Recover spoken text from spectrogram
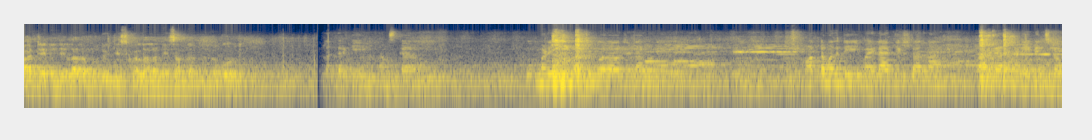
పార్టీని జిల్లాలో ముందుకు తీసుకెళ్ళాలని సందర్భంగా కోరుతున్నాను. నమస్కారం. ఉమ్మడి పశ్చిమ గోదావరి జిల్లాలోని మొట్టమొదటి మహిళా అధ్యక్షురాలన గారిని నియమించడం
